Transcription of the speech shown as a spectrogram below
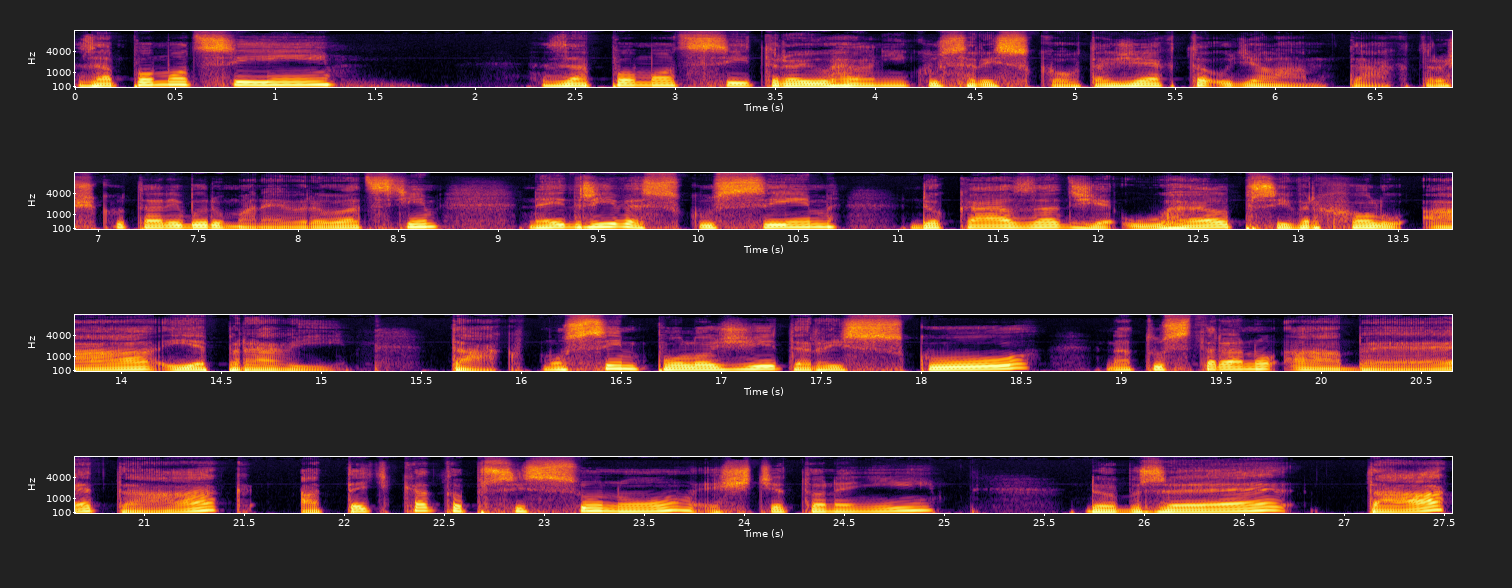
Za pomocí za pomocí trojuhelníku s ryskou. Takže jak to udělám? Tak, trošku tady budu manévrovat s tím. Nejdříve zkusím dokázat, že úhel při vrcholu A je pravý. Tak, musím položit rysku na tu stranu AB, tak, a teďka to přisunu, ještě to není, dobře, tak,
